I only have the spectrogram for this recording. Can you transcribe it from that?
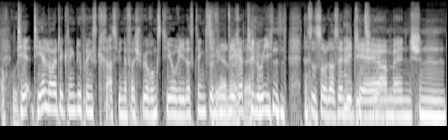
auch gut. Teer- Teerleute klingt übrigens krass wie eine Verschwörungstheorie. Das klingt so wie, wie. Reptiloiden. Das ist so, das sind die, Die Teer- Teermenschen.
